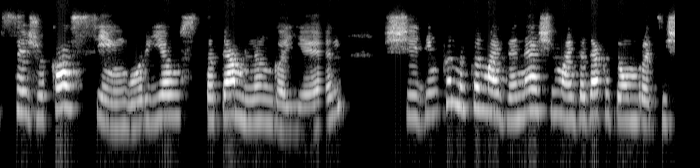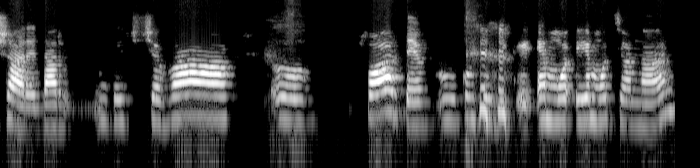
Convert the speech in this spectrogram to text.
se juca singur, eu stăteam lângă el și din când în când mai venea și mai dădea câte o îmbrățișare, dar deci ceva uh, foarte, uh, cum să zic, emo- emoționant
